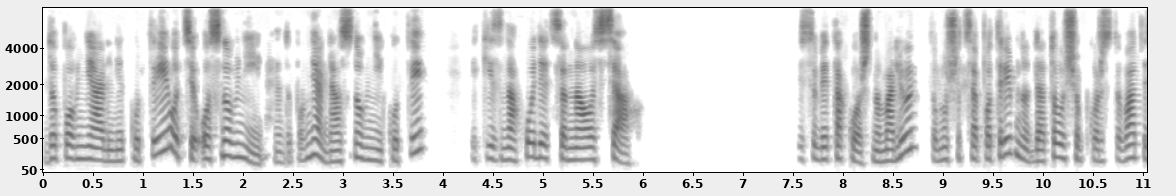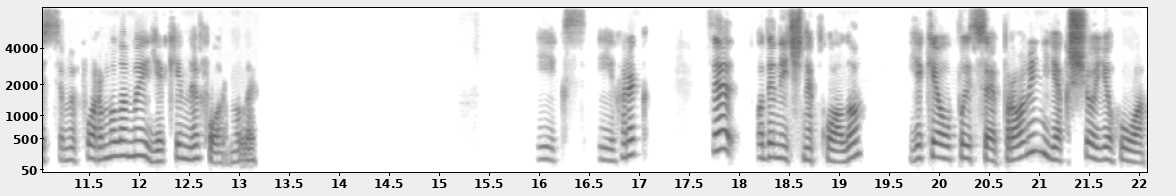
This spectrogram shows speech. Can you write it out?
доповняльні кути, оці основні, не доповняльні, а основні кути, які знаходяться на осях. Ти собі також намалюй, тому що це потрібно для того, щоб користуватися цими формулами, які не формули. X, Y – це одиничне коло, яке описує промінь, якщо його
